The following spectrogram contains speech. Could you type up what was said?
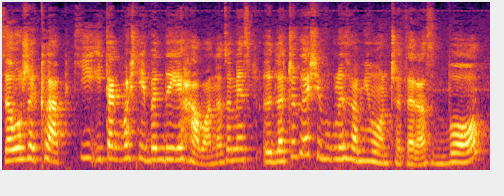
założę klapki i tak właśnie będę jechała, natomiast y, dlaczego ja się w ogóle z Wami łączę teraz, bo...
